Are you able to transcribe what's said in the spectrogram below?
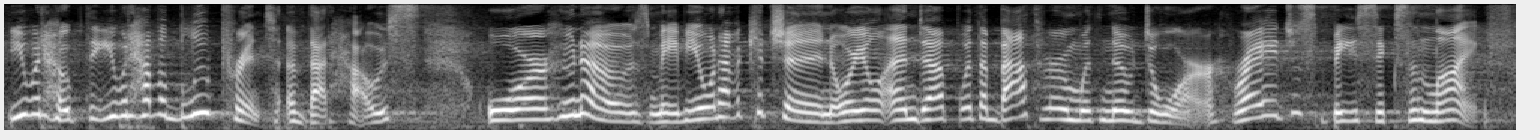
you would hope that you would have a blueprint of that house, or who knows, maybe you won't have a kitchen, or you'll end up with a bathroom with no door, right? Just basics in life.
